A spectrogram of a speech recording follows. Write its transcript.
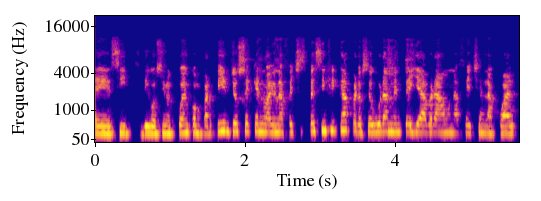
Eh, si, digo, si nos pueden compartir. Yo sé que no hay una fecha específica, pero seguramente ya habrá una fecha en la cual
